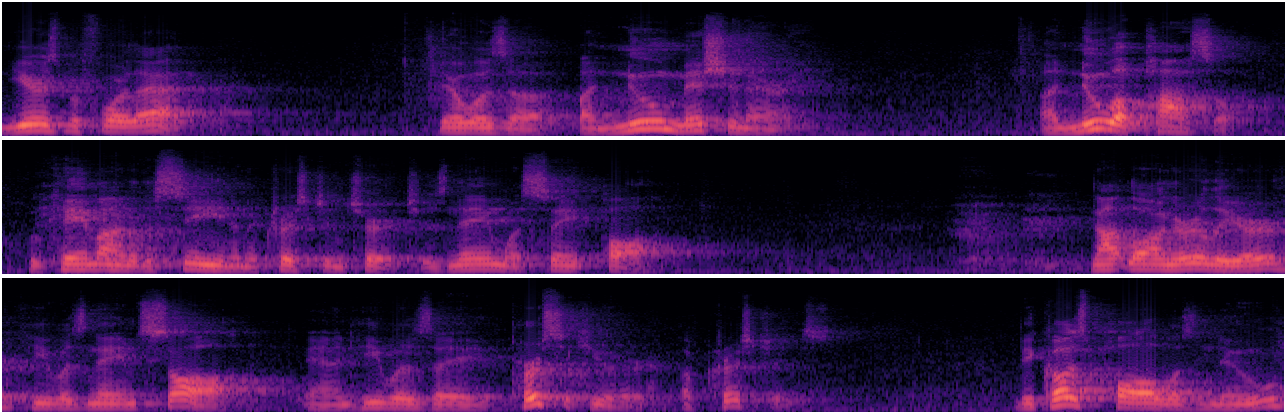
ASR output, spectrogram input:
Years before that, there was a, a new missionary a new apostle who came onto the scene in the Christian church. His name was St. Paul. Not long earlier, he was named Saul, and he was a persecutor of Christians. Because Paul was new,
